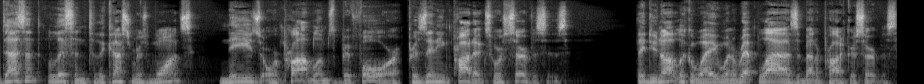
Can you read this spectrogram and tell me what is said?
doesn't listen to the customer's wants needs, or problems before presenting products or services. They do not look away when a rep lies about a product or service.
